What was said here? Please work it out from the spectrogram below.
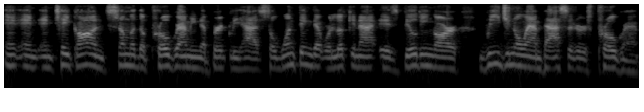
and and and take on some of the programming that Berkeley has. So one thing that we're looking at is building our regional ambassadors program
